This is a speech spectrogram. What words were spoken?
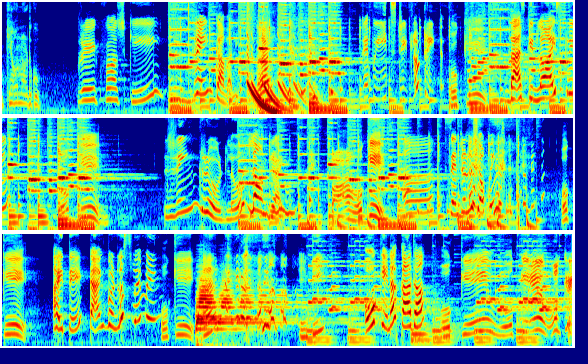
ఇంకేమన్నా అడుగు. బ్రేక్ఫాస్ట్కి ట్రైన్ కావాలి. రేపు ఈట్ స్ట్రీట్లో ట్రీట్. ఓకే. బాస్కిన్లో ఐస్ క్రీమ్. ఓకే. రింగ్ రోడ్లో లాంగ్ డ్రైవ్ ఓకే. సెంటర్లో షాపింగ్. ఓకే. అయితే ట్యాంక్ బండ్లో స్విమ్మింగ్. ఓకే. ఏంటి? ఓకేనా కాదా? Okay okay okay.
